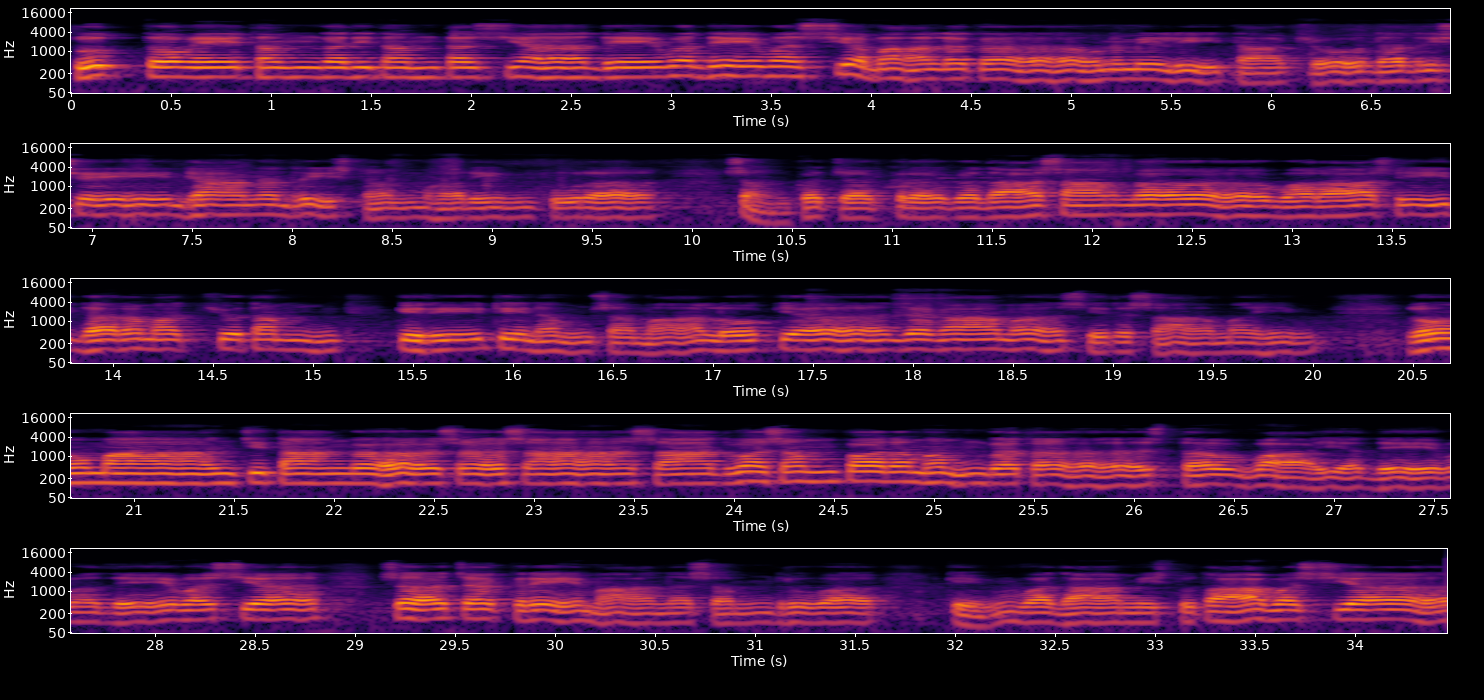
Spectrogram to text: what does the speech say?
श्रुत्वेतं गदितं तस्य देवदेवस्य बालक उन्मिलिताख्यो ददृशे ध्यानदृष्टं हरिं पुरा। शङ्खचक्रगदासाङ्गवराशीधरमच्युतं किरीटिनं समालोक्य जगाम शिरसा महिम् रोमाञ्चिताङ्गः सहसा साध्वशं परमं गतस्तवाय देवदेवस्य स चक्रे मानसं ध्रुव। किं वदामि स्तुतावश्य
